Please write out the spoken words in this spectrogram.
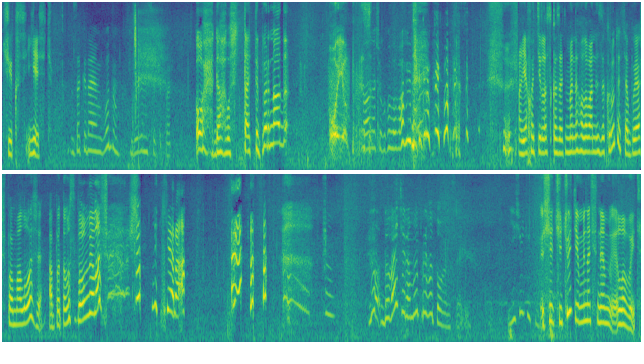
чікс, єсть. Закидаємо воду, дивимося тепер. Ой, да, устать тепер надо. Ой. Головне, щоб голова не закрутила. А я хотіла сказати, в мене голова не закрутиться, бо я ж помоложе, а потім вспомнила, що, що ніхера. Ну, до вечора ми приготуємо селі. І ще чуть-чуть. Ще чуть-чуть і ми почнемо ловити.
